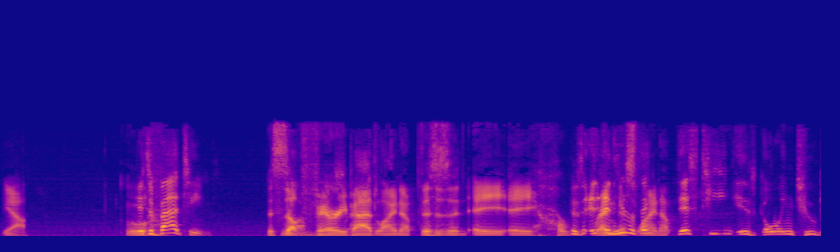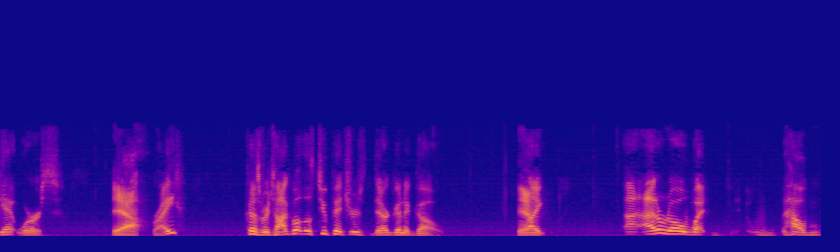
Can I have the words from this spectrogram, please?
yeah, Oof. it's a bad team. this is a very bad lineup. This is a a, a 'Cause- and- and here's horrendous lineup. this team is going to get worse, Yeah, right? Because we talked about those two pitchers, they're gonna go. Yeah. Like, I, I don't know what how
